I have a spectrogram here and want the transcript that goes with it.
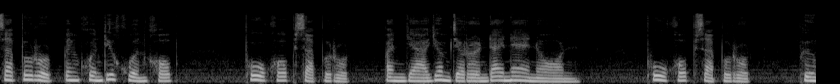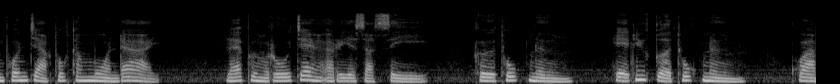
สัพปรุษเป็นคนที่ควรครบผู้คบสัพปรุษปัญญาย่อมเจริญได้แน่นอน ผู้คบสัตบุรุษ พึงพ้นจากทุกทั้งมวลได้ และพึงรู้แจ้งอริยสัจสี่คือทุกหนึ่งเหตุให้เกิดทุกหนึ่งความ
